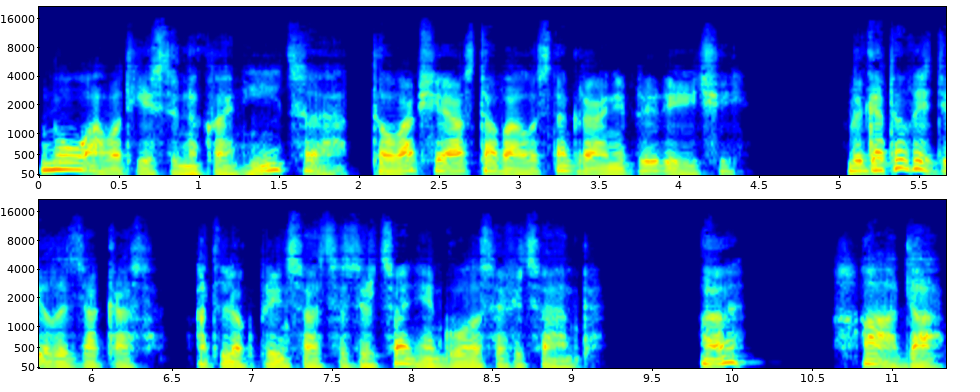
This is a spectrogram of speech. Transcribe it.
ну, а вот если наклониться, то вообще оставалось на грани приличий. «Вы готовы сделать заказ?» — отвлек принца от созерцания голос официанта. «А? А, да.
